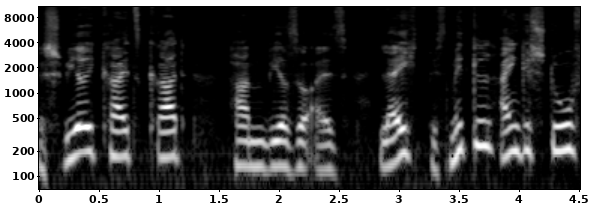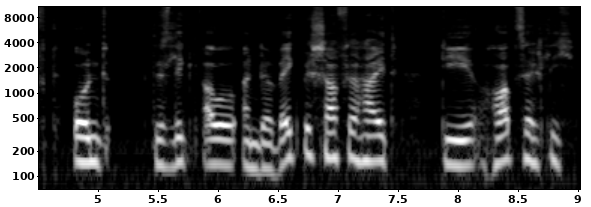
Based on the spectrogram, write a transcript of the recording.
Der Schwierigkeitsgrad haben wir so als leicht bis mittel eingestuft und das liegt auch an der Wegbeschaffenheit, die hauptsächlich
